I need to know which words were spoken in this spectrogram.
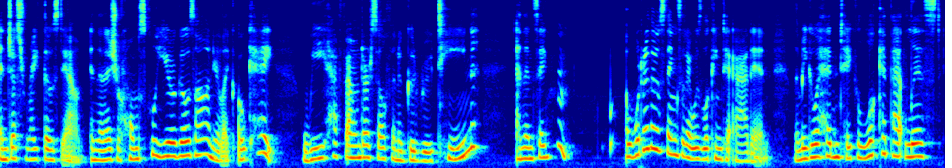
and just write those down. And then as your homeschool year goes on, you're like, okay, we have found ourselves in a good routine. And then say, hmm, what are those things that I was looking to add in? Let me go ahead and take a look at that list.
